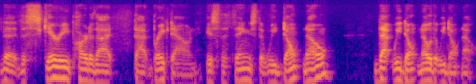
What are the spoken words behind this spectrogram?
The the scary part of that that breakdown is the things that we don't know that we don't know that we don't know.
